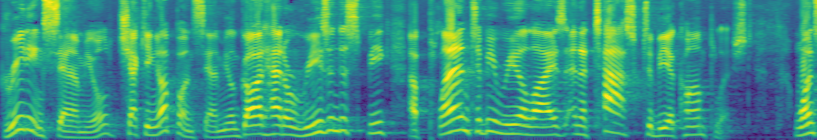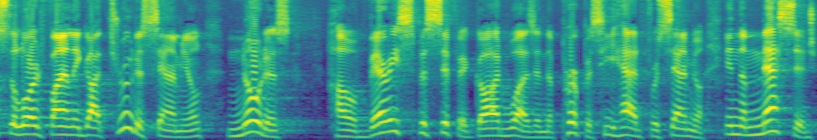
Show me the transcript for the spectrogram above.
greeting Samuel, checking up on Samuel. God had a reason to speak, a plan to be realized, and a task to be accomplished. Once the Lord finally got through to Samuel, notice how very specific God was in the purpose He had for Samuel, in the message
